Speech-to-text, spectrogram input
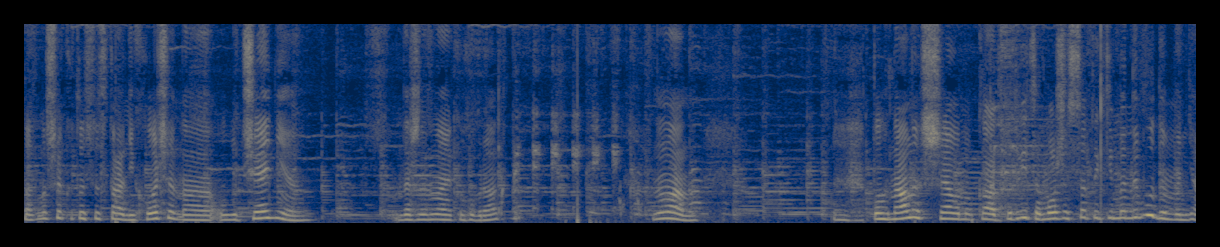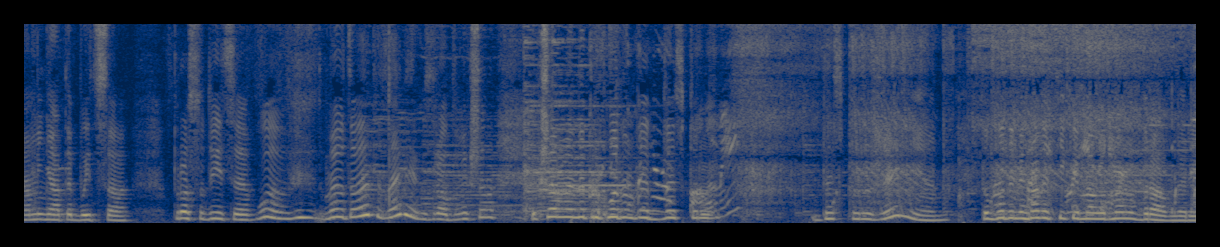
Так, ну ще хтось останній хоче на улучшення. Навіть не знаю, кого брати. Ну ладно. Погнали ще одну катку. Дивіться, може все-таки ми не будемо міняти бойця. Просто дивіться, ми давайте знаєте, як зробимо? Якщо, якщо ми не проходимо без, пору- без пораження, то будемо грати тільки на одному бравлері.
